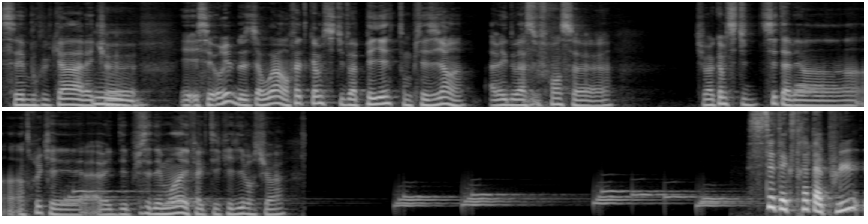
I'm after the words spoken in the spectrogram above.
c'est beaucoup le cas avec. Euh, et, c'est horrible de se dire, ouais, en fait, comme si tu dois payer ton plaisir avec de la souffrance. Euh, tu vois, comme si tu sais, avais un, un, truc et, avec des plus et des moins et fait que t'équilibres, tu vois. Si cet extrait t'a plu,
